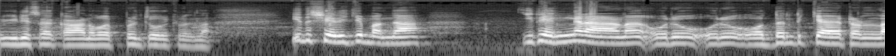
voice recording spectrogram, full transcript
വീഡിയോസ് ഒക്കെ കാണുമ്പോൾ എപ്പോഴും ചോദിക്കണമെന്ന ഇത് ശരിക്കും പറഞ്ഞാൽ ഇതെങ്ങനെയാണ് ഒരു ഒരു ഒതന്റിക് ആയിട്ടുള്ള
